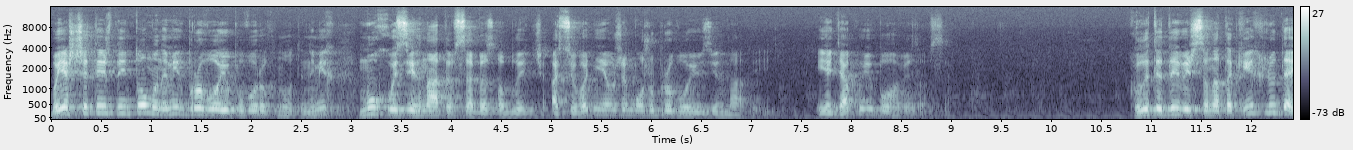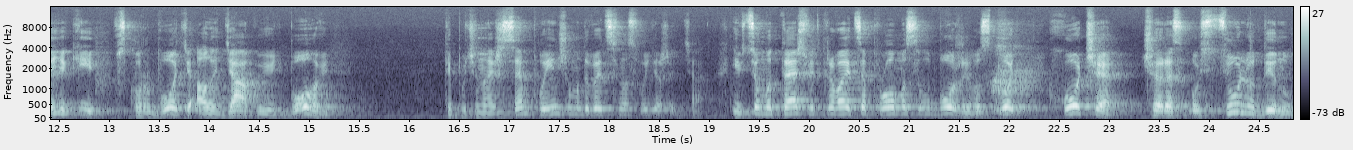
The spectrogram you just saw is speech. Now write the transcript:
Бо я ще тиждень тому не міг бровою поворухнути, не міг муху зігнати в себе з обличчя. А сьогодні я вже можу бровою зігнати її. І я дякую Богові за все. Коли ти дивишся на таких людей, які в скорботі, але дякують Богові, ти починаєш сам по-іншому дивитися на своє життя. І в цьому теж відкривається промисел Божий. Господь хоче через ось цю людину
